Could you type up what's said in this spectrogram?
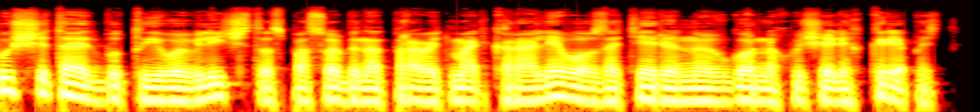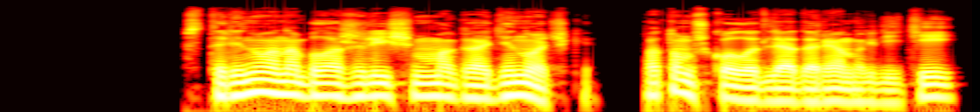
Пусть считает, будто его величество способен отправить мать-королеву в затерянную в горных ущельях крепость. В старину она была жилищем мага-одиночки, потом школа для одаренных детей,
